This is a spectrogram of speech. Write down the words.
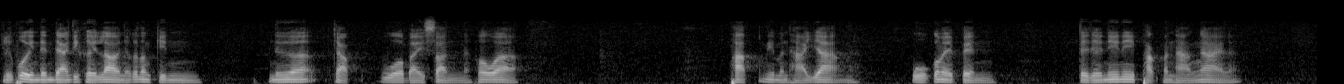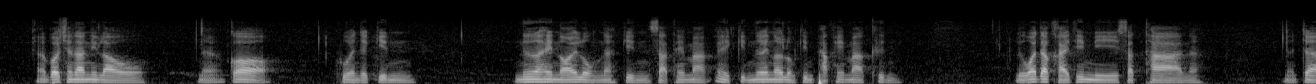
หรือพวกอินเดียแดงที่เคยเล่าเนี่ยก็ต้องกินเนื้อจากวัวไบซันนะเพราะว่า ผักนี่มันหายากนะปลูกก็ไม่เป็น แต่เดี๋ยวนี้นี่ผักมันหาง่ายแล้วเพราะฉะนั้นนี่เรานะก็ควรจะกินเนื้อให้น้อยลงนะกินสัตว์ให้มากเอ้ยกินเนื้อน้อยลงกินผักให้มากขึ้น หรือว่าถ้าใครที่มีศรัทธานะจะ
